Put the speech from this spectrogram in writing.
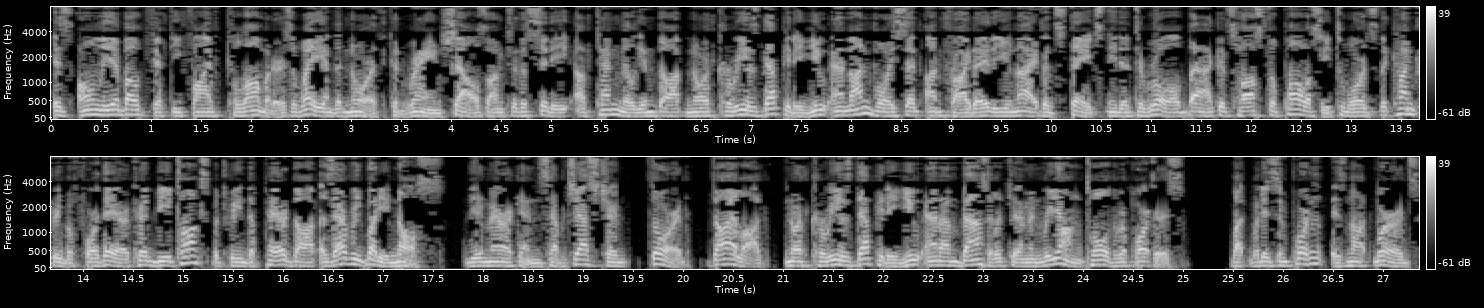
is only about 55 kilometers away and the north could rain shells onto the city of 10 million. North Korea's deputy UN envoy said on Friday the United States needed to roll back its hostile policy towards the country before there could be talks between the pair. As everybody knows, the Americans have gestured toward dialogue, North Korea's deputy UN ambassador Kim In-ryong told reporters. But what is important is not words,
